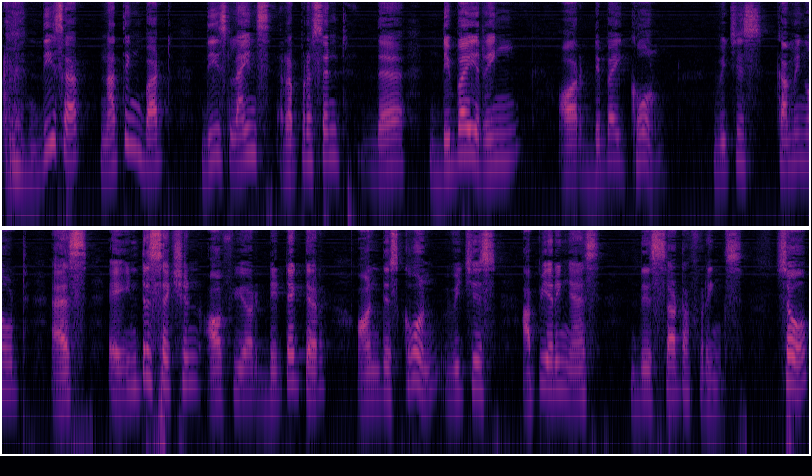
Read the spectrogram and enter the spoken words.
these are nothing but these lines represent the Debye ring or Debye cone which is coming out as a intersection of your detector on this cone which is appearing as this sort of rings. So,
